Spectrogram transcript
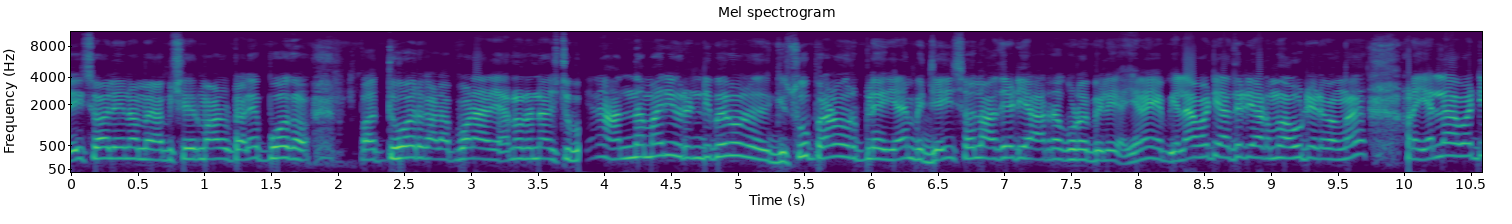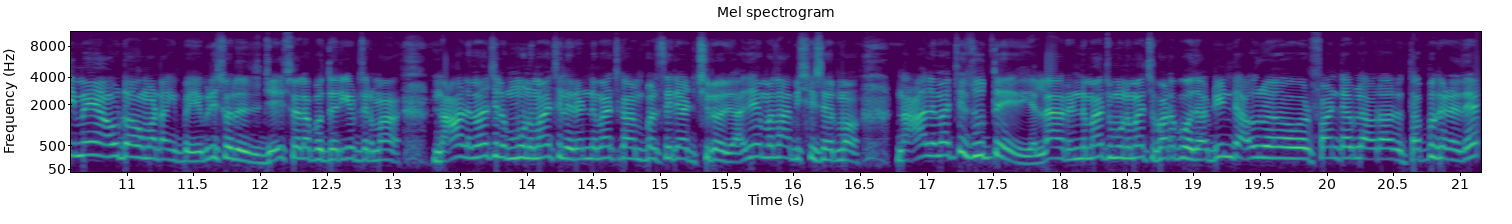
ஜெய்ஸ்வாலையும் நம்ம அபிஷேக் சர்மா விட்டாலே போதும். பத்து ஓவர் கடை போட இரநூறு ரன் அடிச்சுட்டு ஏன்னா அந்த மாதிரி ஒரு ரெண்டு பேரும் ஒரு சூப்பரான ஒரு பிளேயர் ஏன் இப்போ ஜெய்ஸ்வாலும் அதிரடி ஆடுற கூட பிளேயர் ஏன்னா எல்லா வாட்டியும் அதிரடி ஆடும்போது அவுட் ஆயிடுவாங்க. ஆனால் எல்லா வாட்டியுமே அவுட் ஆக மாட்டாங்க. இப்போ எப்படி சொல்லுது ஜெய்ஸ்வாலை பொறுத்த வரைக்கும் தெரியுமா? நாலு மேட்ச்சில் மூணு மேட்ச்சில் ரெண்டு மேட்ச் கம்பல்சரி அடிச்சிருவார். அதே மாதிரி தான் அபிஷேக் சர்மா. நாலு மேட்ச்சும் சுத்து. எல்லா ரெண்டு மேட்ச் மூணு மேட்ச் படப்போகுது அப்படின்ட்டு அவர் ஒரு ஃபன் டைப்பில் அவர் தப்பு கிடையாது.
